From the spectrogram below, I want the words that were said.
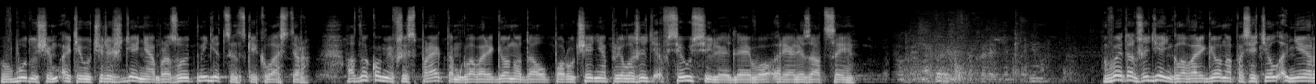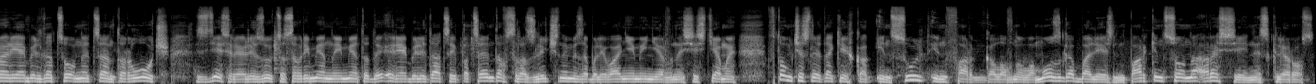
В будущем эти учреждения образуют медицинский кластер. Ознакомившись с проектом, глава региона дал поручение приложить все усилия для его реализации. В этот же день глава региона посетил нейрореабилитационный центр «Луч». Здесь реализуются современные методы реабилитации пациентов с различными заболеваниями нервной системы, в том числе таких как инсульт, инфаркт головного мозга, болезнь Паркинсона, рассеянный склероз.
